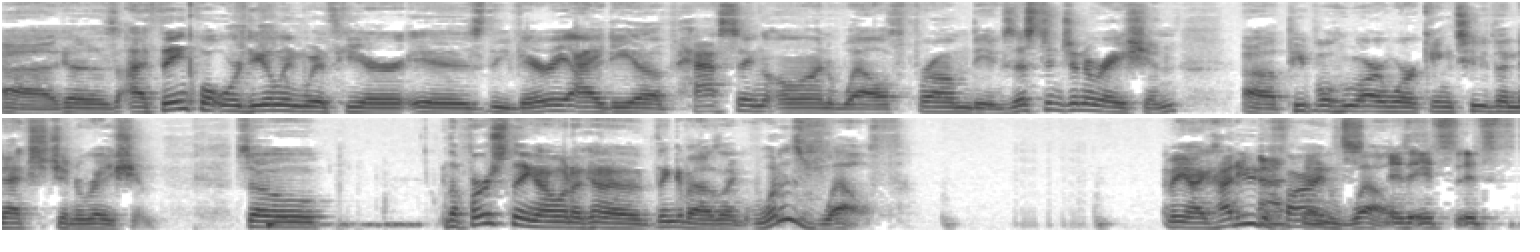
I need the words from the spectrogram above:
because uh, I think what we're dealing with here is the very idea of passing on wealth from the existing generation uh, people who are working to the next generation. So the first thing I want to kind of think about is like, what is wealth? I mean, like, how do you define wealth? It's it's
